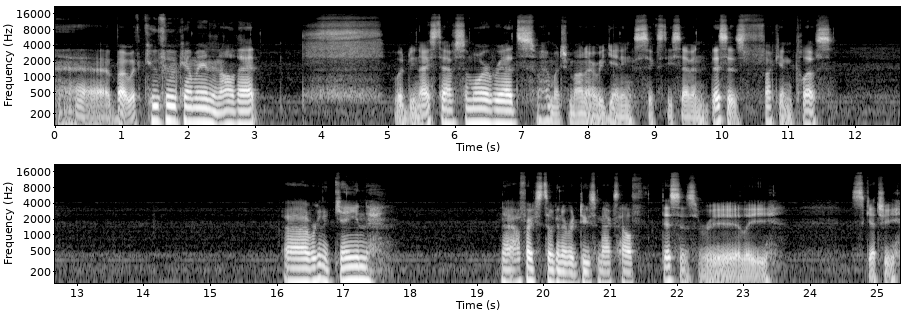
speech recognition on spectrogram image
Uh, but with Khufu coming and all that, would be nice to have some more reds. How much mana are we gaining? 67. This is fucking close. Uh, we're gonna gain... No, Alfrike's still gonna reduce max health this is really sketchy.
